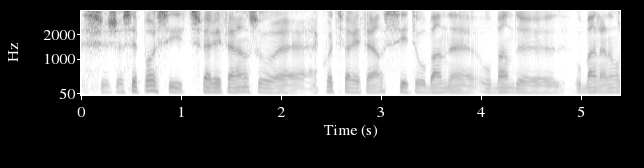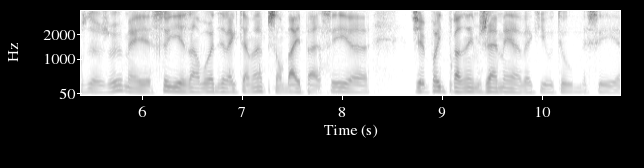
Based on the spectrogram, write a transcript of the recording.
je ne sais pas si tu fais référence euh, à quoi tu fais référence, si c'est aux bandes, euh, aux bandes, aux bandes annonces de jeu, mais ça, ils les envoient directement puis sont bypassés. Je n'ai pas eu de problème jamais avec YouTube, mais c'est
